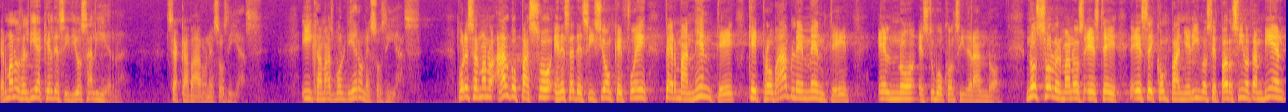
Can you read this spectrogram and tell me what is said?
Hermanos, el día que él decidió salir, se acabaron esos días. Y jamás volvieron esos días. Por eso, hermano, algo pasó en esa decisión que fue permanente, que probablemente él no estuvo considerando. No solo, hermanos, este, ese compañerismo separó, sino también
